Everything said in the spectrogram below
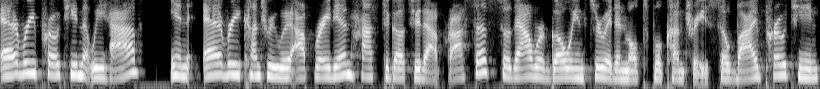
every protein that we have in every country we operate in has to go through that process. So now we're going through it in multiple countries. So by protein,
